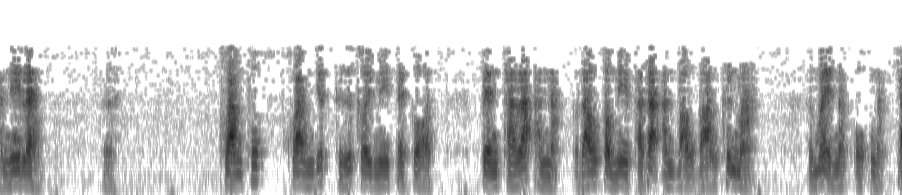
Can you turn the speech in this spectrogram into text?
อันนี้แล้วความทุกข์ความยึดถือเคยมีแต่ก่อน เป็นภาระอันหนัก เราก็มีภาระอันเบาบางขึ้นมา ไม่หนักอกหนักใจ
